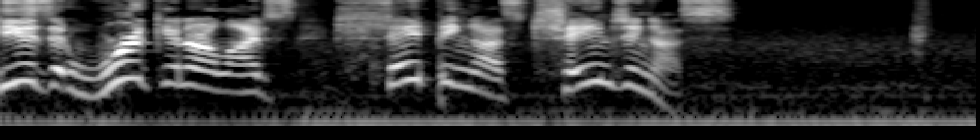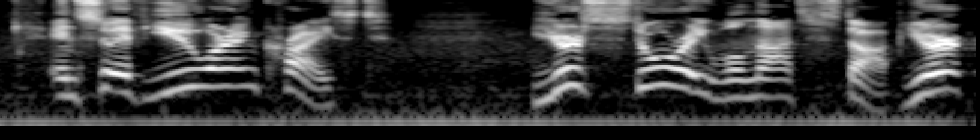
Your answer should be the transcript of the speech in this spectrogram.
He is at work in our lives, shaping us, changing us. And so, if you are in Christ, your story will not stop. Your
